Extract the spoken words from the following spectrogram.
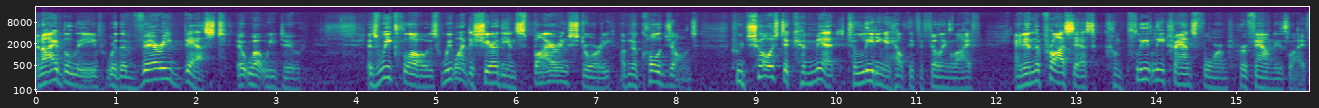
And I believe we're the very best at what we do. As we close, we want to share the inspiring story of Nicole Jones, who chose to commit to leading a healthy, fulfilling life, and in the process, completely transformed her family's life.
